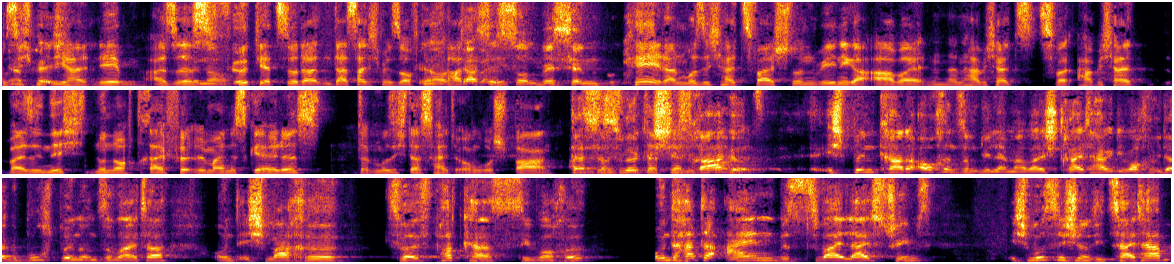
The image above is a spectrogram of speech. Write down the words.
muss ja, ich Pech. mir die halt nehmen. Also das genau. führt jetzt so, das hatte ich mir so auf genau, der Fahrt. Das überlegt. ist so ein bisschen. Okay, dann muss ich halt zwei Stunden weniger arbeiten. Dann habe ich halt, habe ich halt, weiß ich nicht, nur noch drei Viertel meines Geldes. Dann muss ich das halt irgendwo sparen. Das also ist wirklich das die ja Frage. ich bin gerade auch in so einem Dilemma, weil ich drei Tage die Woche wieder gebucht bin und so weiter. Und ich mache zwölf Podcasts die Woche und hatte ein bis zwei Livestreams. Ich muss nicht nur die Zeit haben,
